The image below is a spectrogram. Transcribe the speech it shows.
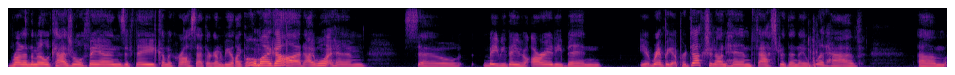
run of the mill casual fans, if they come across that, they're going to be like, oh my God, I want him. So maybe they've already been you know, ramping up production on him faster than they would have um,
